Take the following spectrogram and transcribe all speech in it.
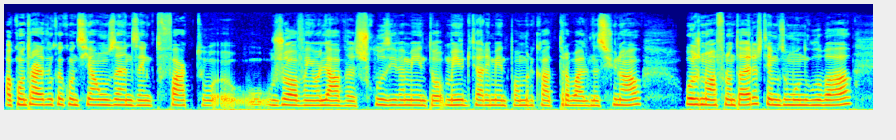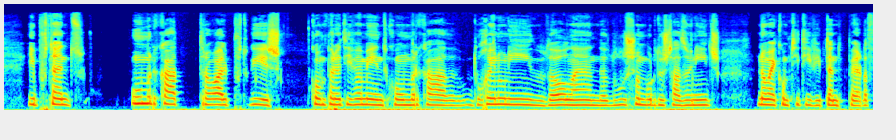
ao contrário do que acontecia há uns anos em que de facto o, o jovem olhava exclusivamente ou maioritariamente para o mercado de trabalho nacional, hoje não há fronteiras, temos um mundo global e portanto o mercado de trabalho português comparativamente com o mercado do Reino Unido, da Holanda, do Luxemburgo, dos Estados Unidos, não é competitivo e, portanto, perde.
